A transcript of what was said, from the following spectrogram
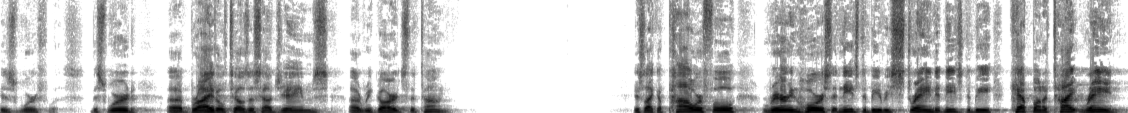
is worthless. This word uh, bridle tells us how James uh, regards the tongue. It's like a powerful rearing horse that needs to be restrained. It needs to be kept on a tight rein.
